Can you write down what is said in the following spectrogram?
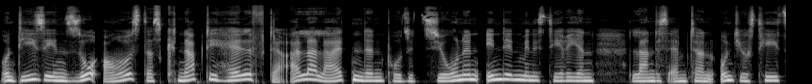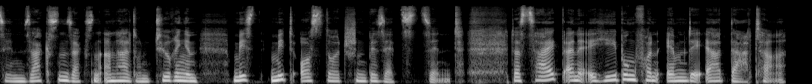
und die sehen so aus, dass knapp die Hälfte aller leitenden Positionen in den Ministerien, Landesämtern und Justiz in Sachsen, Sachsen-Anhalt und Thüringen mit Ostdeutschen besetzt sind. Das zeigt eine Erhebung von MDR Data.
